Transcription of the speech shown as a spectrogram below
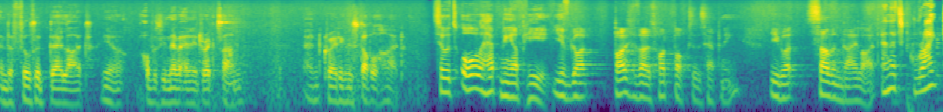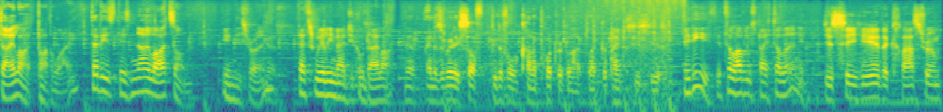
and the filtered daylight, you know, obviously never any direct sun, and creating this double height. So it's all happening up here. You've got both of those hot boxes happening. You've got southern daylight, and that's great daylight, by the way. That is, there's no lights on in this room. Yes. That's really magical daylight. Yeah, and it's a really soft, beautiful kind of portrait light, like the painters used to use. It is. It's a lovely space to learn in. You see here the classroom.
